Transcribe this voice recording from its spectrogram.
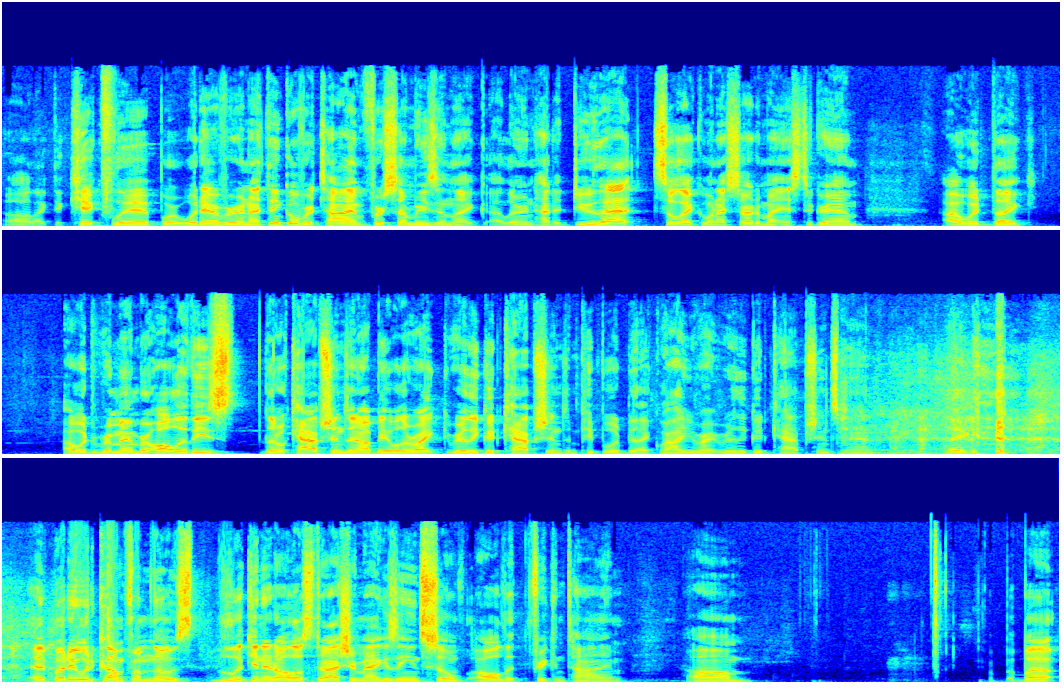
uh, like the kickflip or whatever. And I think over time, for some reason, like I learned how to do that. So like when I started my Instagram, I would like, I would remember all of these little captions, and I'd be able to write really good captions, and people would be like, "Wow, you write really good captions, man!" like. Uh, but it would come from those looking at all those Thrasher magazines so all the freaking time. Um, but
